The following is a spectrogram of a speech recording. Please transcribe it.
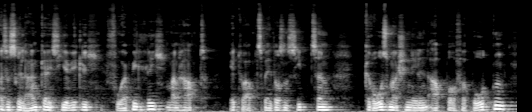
Also Sri Lanka ist hier wirklich vorbildlich. Man hat etwa ab 2017 großmaschinellen Abbau verboten.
